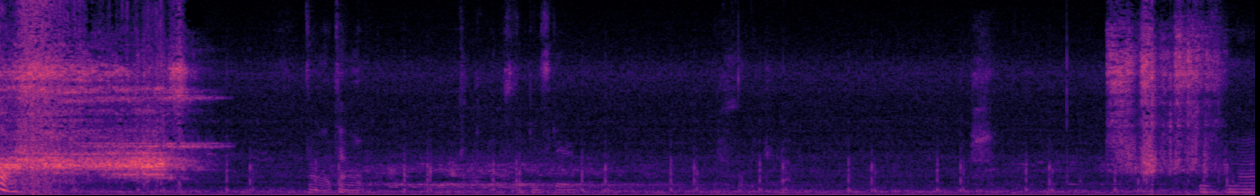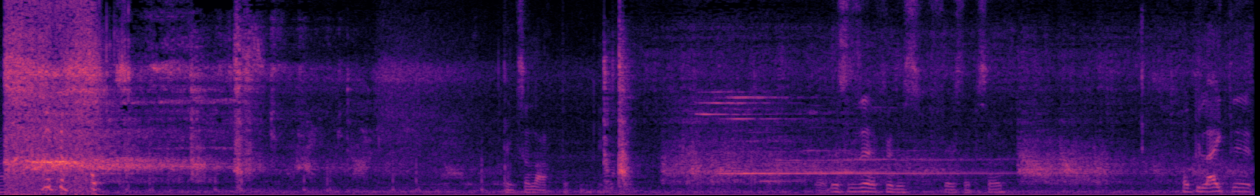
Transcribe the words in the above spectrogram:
Oh, that time I was fucking scared. Holy crap. She's not. What the fuck? Thanks a lot, Pokemon Game. Well, this is it for this first episode. Hope you liked it.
